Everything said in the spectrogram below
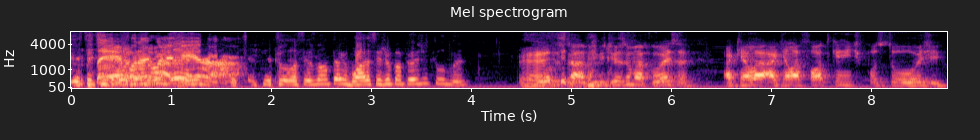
esse título, é, não, esse título vocês não têm, embora sejam campeões de tudo, né? É. E, Gustavo, me diz uma coisa. Aquela, aquela foto que a gente postou hoje,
